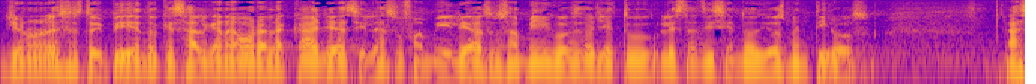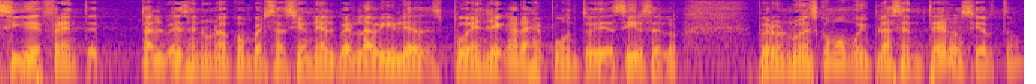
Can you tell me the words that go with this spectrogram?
Yo no les estoy pidiendo que salgan ahora a la calle a decirle a su familia, a sus amigos, oye, tú le estás diciendo a Dios mentiroso. Así de frente. Tal vez en una conversación y al ver la Biblia pueden llegar a ese punto y decírselo. Pero no es como muy placentero, ¿cierto?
